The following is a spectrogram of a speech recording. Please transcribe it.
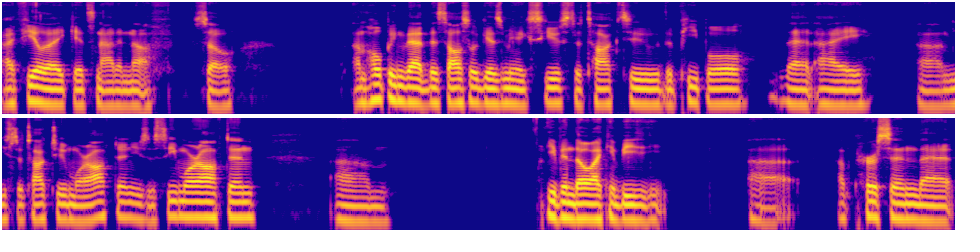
I feel like it's not enough. So I'm hoping that this also gives me an excuse to talk to the people that I um, used to talk to more often, used to see more often. Um, even though I can be uh, a person that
